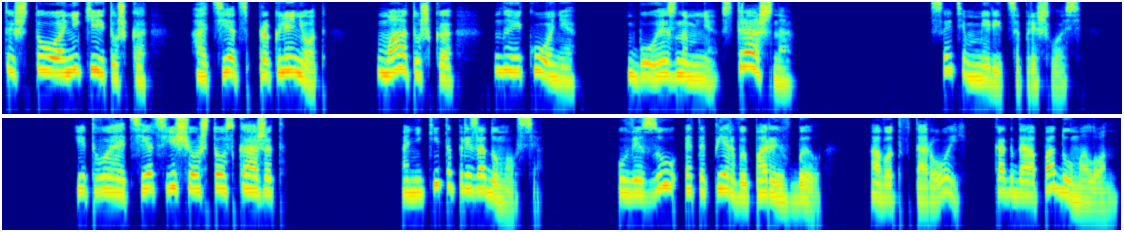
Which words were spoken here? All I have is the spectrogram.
«Ты что, Никитушка? Отец проклянет. Матушка на иконе. Боязно мне, страшно». С этим мириться пришлось. «И твой отец еще что скажет?» А Никита призадумался. «Увезу» — это первый порыв был, а вот второй, когда подумал он.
